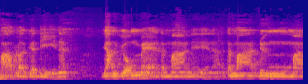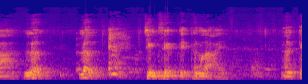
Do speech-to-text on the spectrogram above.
ภาพเราจะดีนะอย่างโยมแม่ตมานี่นะตมาดึงมาเลิกเลิกสิ่งเสพติดทั้งหลาย แก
